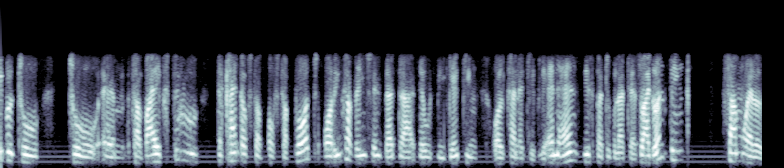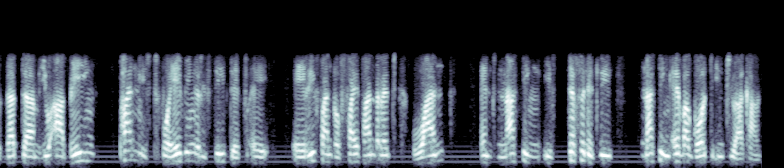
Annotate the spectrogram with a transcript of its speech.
able to to um, survive through the kind of, of support or interventions that uh, they would be getting alternatively, and hence this particular test. So I don't think, Samuel, that um, you are being punished for having received a, a, a refund of 500 once and nothing is definitely nothing ever got into your account.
